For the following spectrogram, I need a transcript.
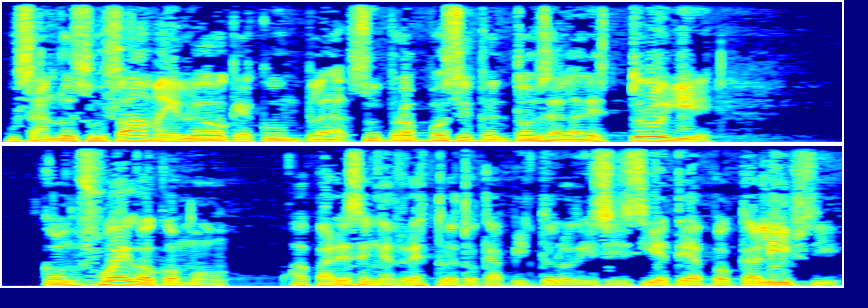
usando su fama y luego que cumpla su propósito entonces la destruye con fuego como aparece en el resto de este capítulo 17 de Apocalipsis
